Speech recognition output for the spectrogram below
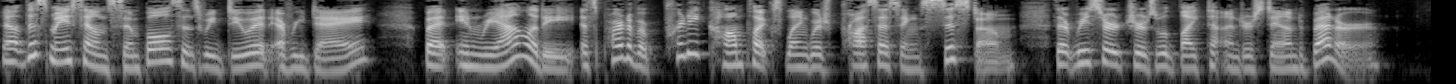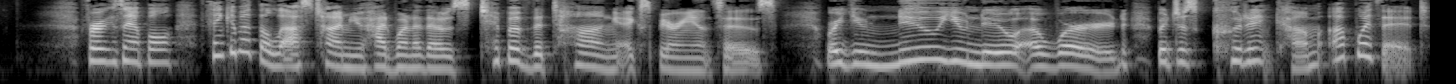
Now, this may sound simple since we do it every day, but in reality, it's part of a pretty complex language processing system that researchers would like to understand better. For example, think about the last time you had one of those tip of the tongue experiences where you knew you knew a word, but just couldn't come up with it.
